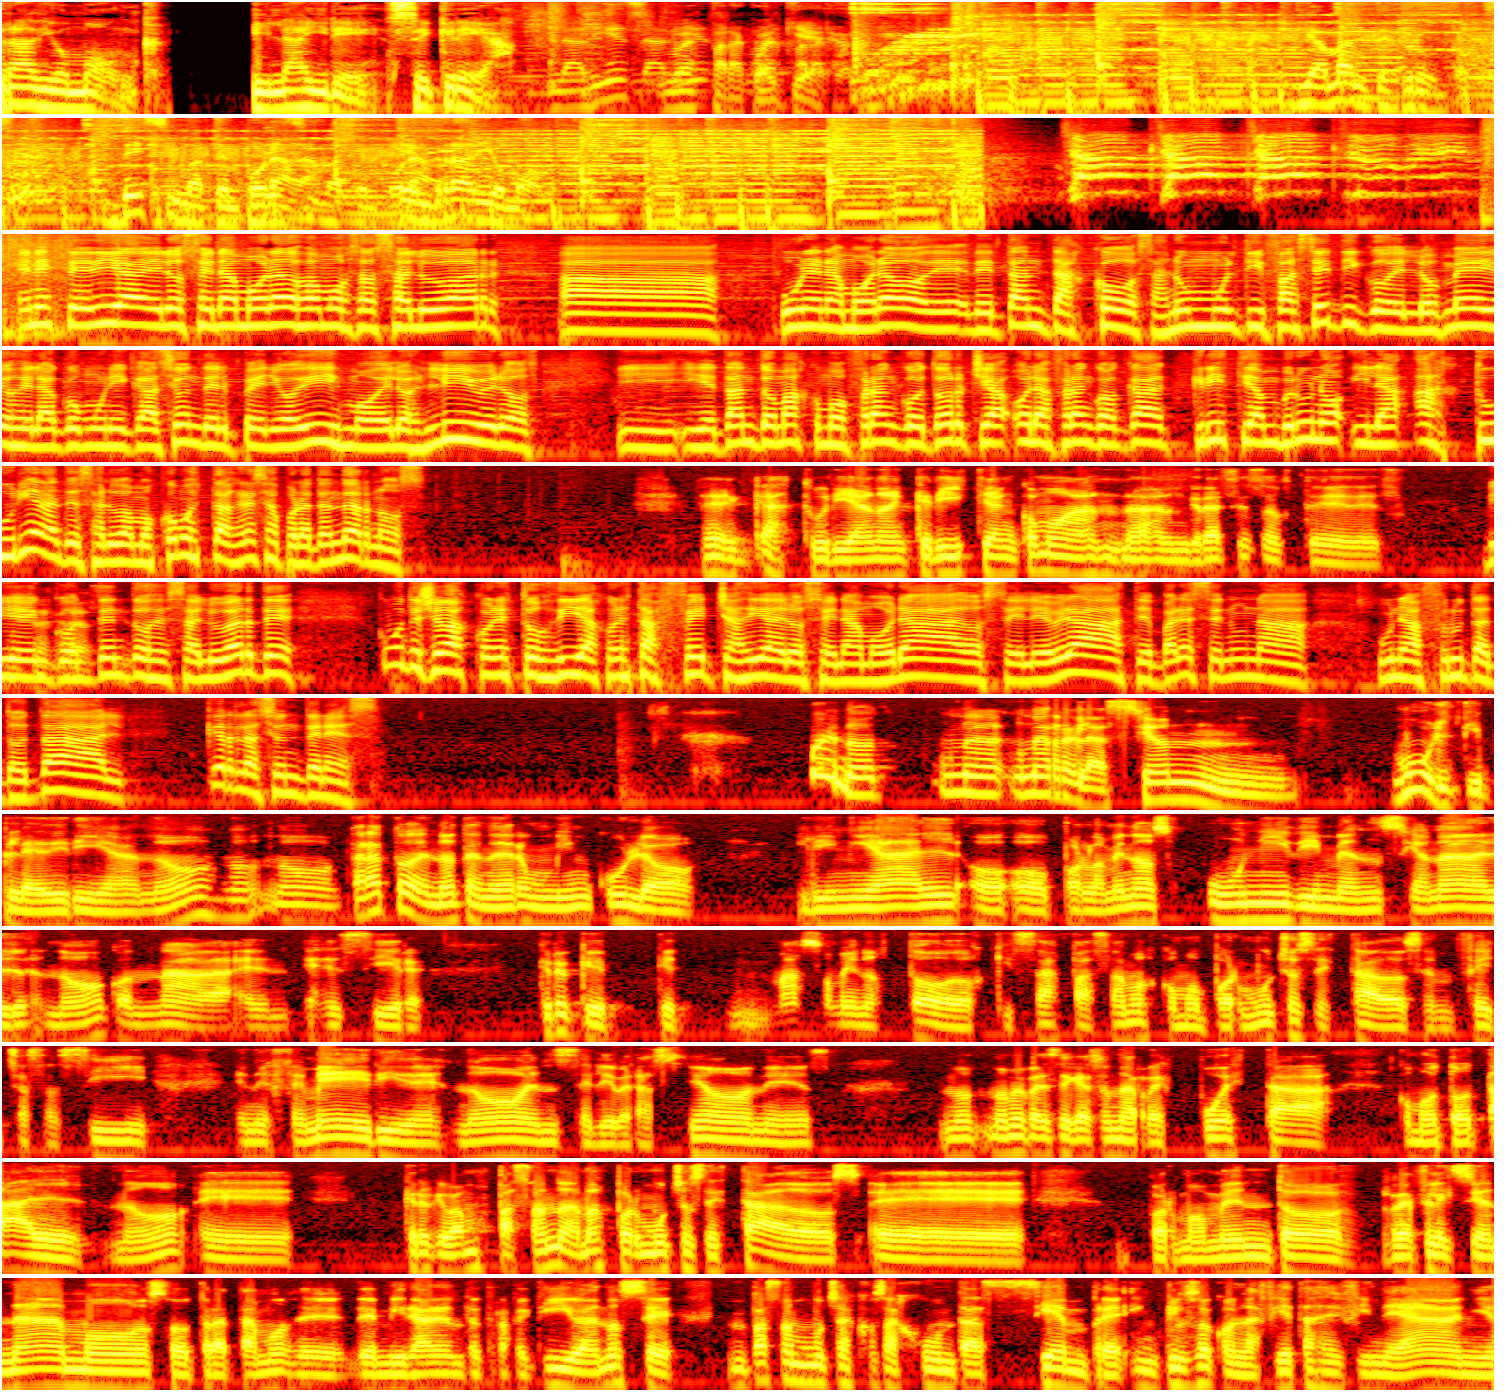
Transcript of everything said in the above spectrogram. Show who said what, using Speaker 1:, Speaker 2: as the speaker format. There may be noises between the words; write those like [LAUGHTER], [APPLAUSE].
Speaker 1: Radio Monk. El aire se crea.
Speaker 2: La 10 no es para cualquiera. Diamantes Brutos. Décima temporada, en Radio Monk.
Speaker 3: En este Día de los Enamorados vamos a saludar a un enamorado de, de tantas cosas, ¿no? un multifacético de los medios, de la comunicación, del periodismo, de los libros y, y de tanto más como Franco Torchia. Hola Franco, acá Cristian Bruno y la Asturiana te saludamos. ¿Cómo estás? Gracias por atendernos.
Speaker 4: Eh, Asturiana, Cristian, ¿cómo andan? Gracias a ustedes.
Speaker 3: Bien,
Speaker 4: Muchas
Speaker 3: contentos de saludarte. ¿Cómo te llevas con estos días, con estas fechas, Día de los Enamorados? ¿Celebrás? ¿Te parecen una, una fruta total? ¿Qué relación tenés?
Speaker 4: Bueno, una, una relación múltiple, diría, ¿no? No, no Trato de no tener un vínculo lineal o, por lo menos unidimensional, ¿no? Con nada. Es decir, creo que, que más o menos todos quizás pasamos como por muchos estados en fechas así, en efemérides, ¿no? En celebraciones. No, no me parece que haya una respuesta como total, ¿no? Eh, creo que vamos pasando además por muchos estados. eh, por momentos reflexionamos o tratamos de, de mirar en retrospectiva, no sé, me pasan muchas cosas juntas siempre, incluso con las fiestas de fin de año,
